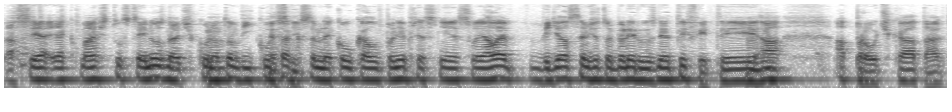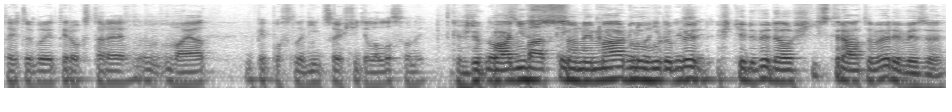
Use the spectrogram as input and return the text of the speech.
asi, jak máš tu stejnou značku na tom víku, jasně. tak jsem nekoukal úplně přesně, jestli, ale viděl jsem, že to byly různé ty fity Mhm. a, a pročka, a tak, takže to byly ty rockstaré vaja, ty poslední, co ještě dělalo Sony. Každopádně No, Sony má dlouhodobě divizi. ještě dvě další ztrátové divize.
